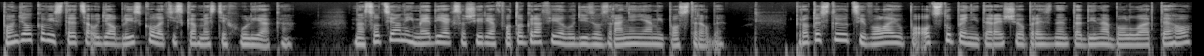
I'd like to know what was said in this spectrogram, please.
Pondelkový stret sa udial blízko letiska v meste Juliaka. Na sociálnych médiách sa šíria fotografie ľudí so zraneniami po strelbe. Protestujúci volajú po odstúpení terajšieho prezidenta Dina Boluarteho,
